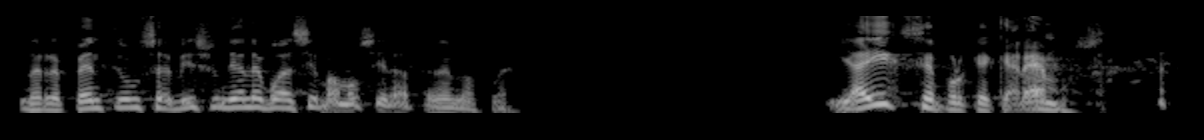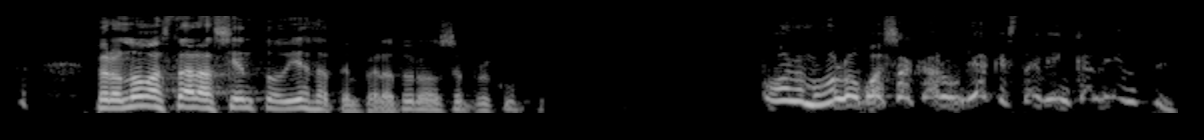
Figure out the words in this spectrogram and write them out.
de repente un servicio un día le voy a decir, vamos a ir a tenerlo afuera. Y ahí sé porque queremos. Pero no va a estar a 110 la temperatura, no se preocupe. O a lo mejor lo voy a sacar un día que esté bien caliente.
